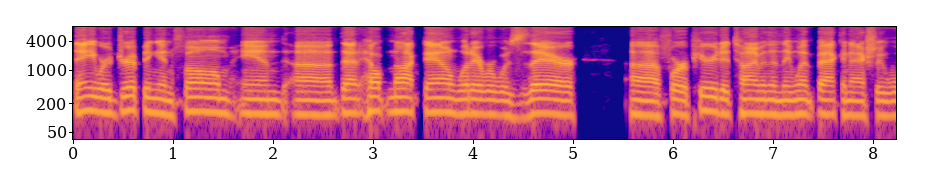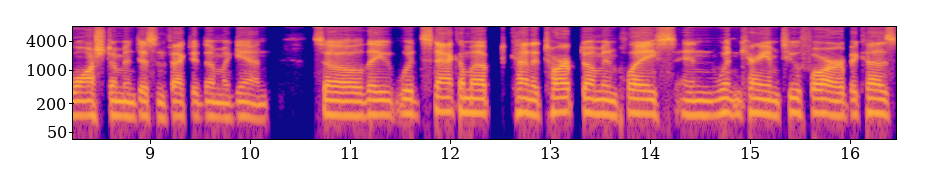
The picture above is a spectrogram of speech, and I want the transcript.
they were dripping in foam and uh, that helped knock down whatever was there uh, for a period of time and then they went back and actually washed them and disinfected them again. So they would stack them up, kind of tarped them in place and wouldn't carry them too far because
